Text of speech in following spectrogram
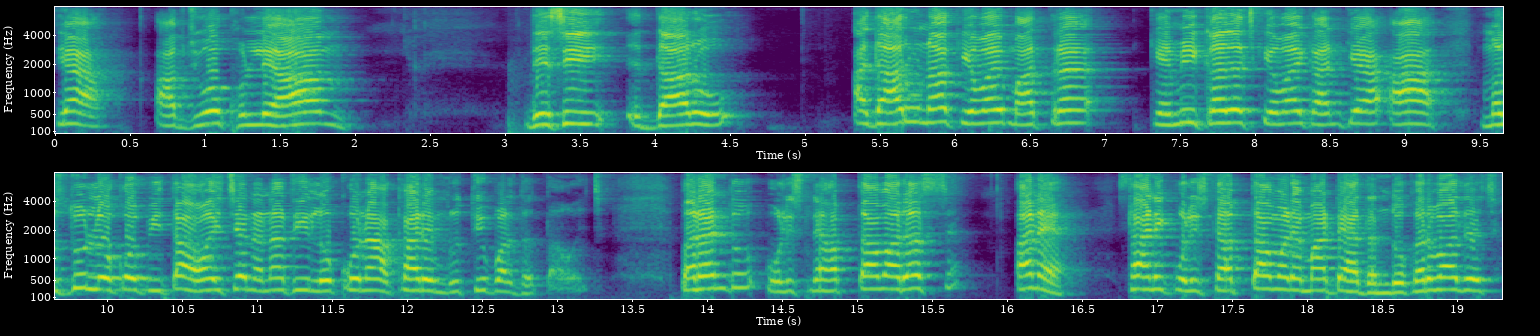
ત્યાં આપ જુઓ ખુલ્લે આમ દેશી દારૂ. આ દારૂ ના કહેવાય, માત્ર કેમિકલ જ કહેવાય, કારણ કે આ મજદૂર લોકો પીતા હોય છે ને એનાથી લોકોના આકારે મૃત્યુ પણ થતા હોય છે. પરંતુ પોલીસને હપ્તામાં રસ છે અને સ્થાનિક પોલીસને હપ્તા મળે માટે આ ધંધો કરવા દે છે.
